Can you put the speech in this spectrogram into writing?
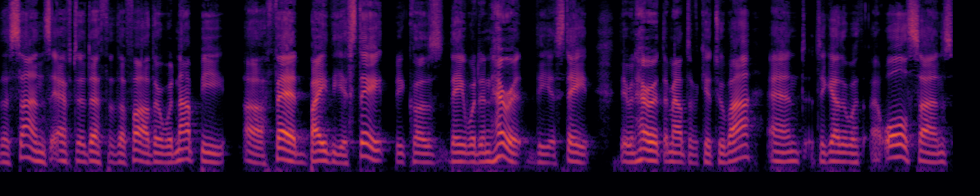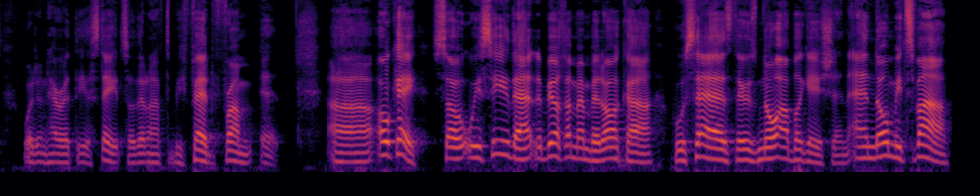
the sons, after the death of the father, would not be uh, fed by the estate because they would inherit the estate. They would inherit the amount of ketubah, and together with all sons, would inherit the estate, so they don't have to be fed from it. Uh, okay, so we see that Rabbi Yochanan Beroka, who says there's no obligation and no mitzvah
